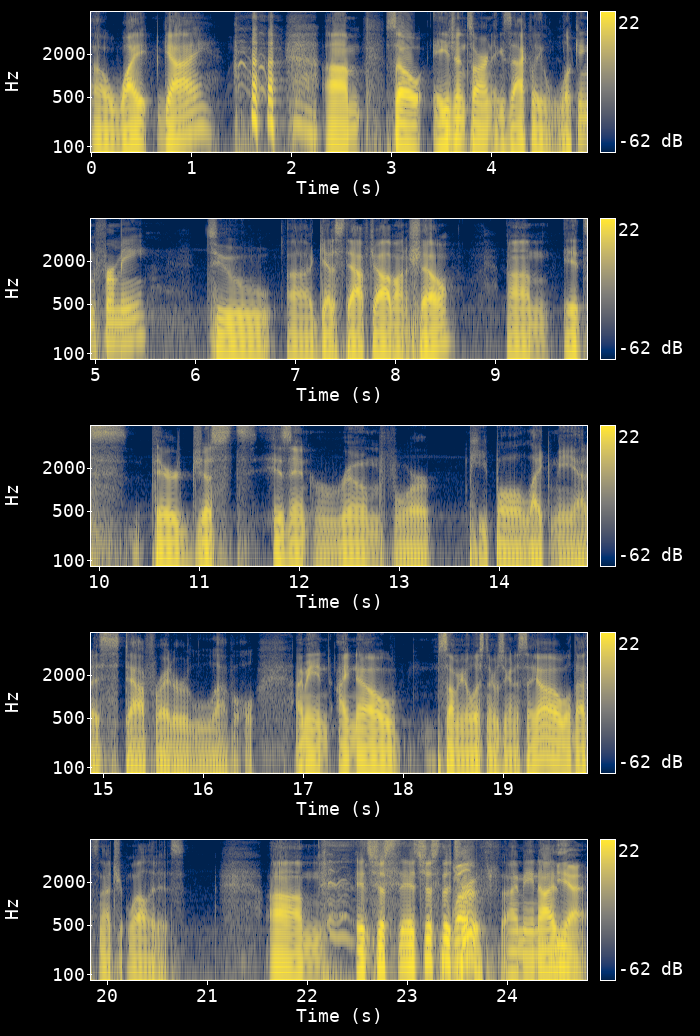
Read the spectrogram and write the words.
a white guy, um, so agents aren't exactly looking for me to uh, get a staff job on a show. Um, it's there just isn't room for people like me at a staff writer level. I mean, I know some of your listeners are going to say, "Oh, well, that's not true." Well, it is. Um, it's just it's just the Well, truth. I mean, I yeah,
